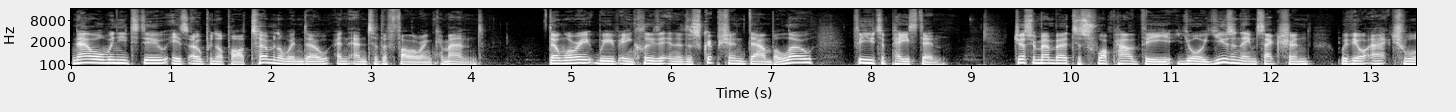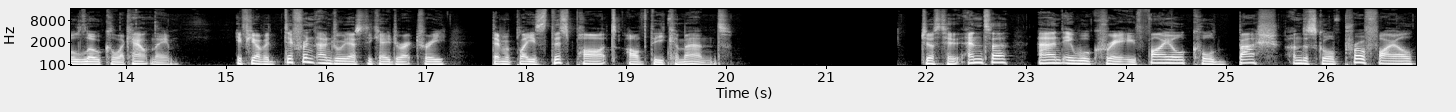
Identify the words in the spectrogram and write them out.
Now all we need to do is open up our terminal window and enter the following command. Don't worry, we've included it in the description down below for you to paste in. Just remember to swap out the Your Username section with your actual local account name. If you have a different Android SDK directory, then replace this part of the command. Just hit enter and it will create a file called bash underscore profile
